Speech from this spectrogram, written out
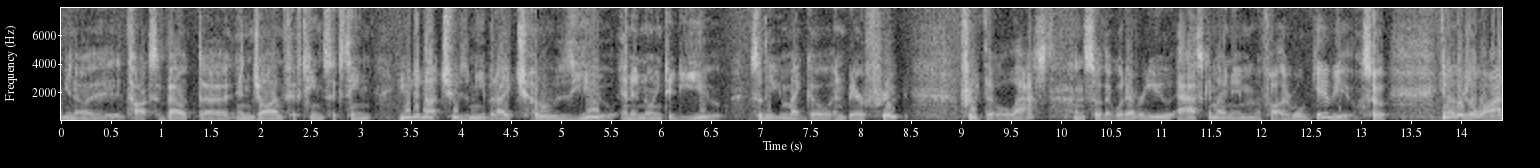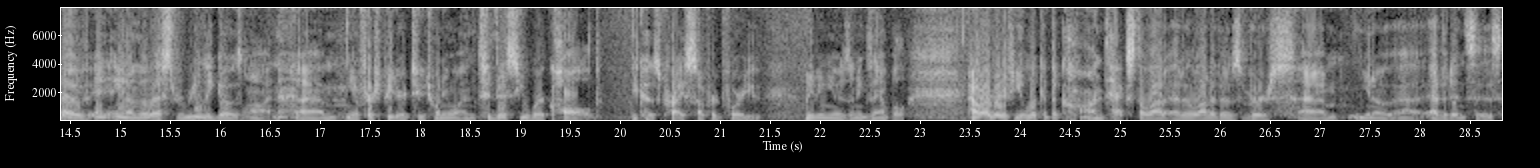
you know, it talks about uh, in John 15, 16, you did not choose me, but I chose you and anointed you so that you might go and bear fruit, fruit that will last, and so that whatever you ask in my name, the Father will give you. So, you know, there's a lot of, and, you know, the list really goes on. Um, you know, 1 Peter 2.21, to this you were called because Christ suffered for you, leaving you as an example. However, if you look at the context a lot at a lot of those verse, um, you know, uh, evidences,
